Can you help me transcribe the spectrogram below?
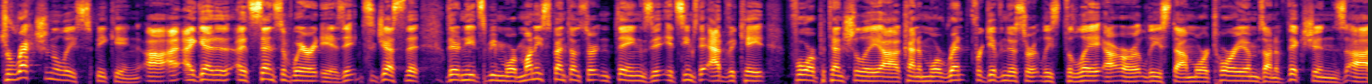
directionally speaking, uh, I, I, get a, a, sense of where it is. It suggests that there needs to be more money spent on certain things. It, it seems to advocate for potentially uh, kind of more rent forgiveness, or at least delay, uh, or at least uh, moratoriums on evictions, uh,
